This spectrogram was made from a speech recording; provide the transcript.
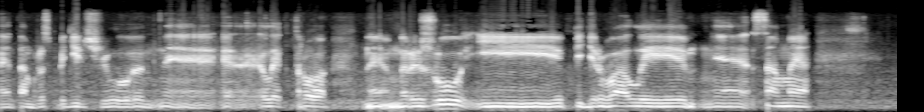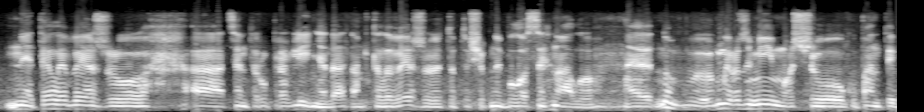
е, там розподільчу е, е, електромережу і підірвали саме. Не телевежу, а центр управління, да там телевежею, тобто, щоб не було сигналу. Е, ну ми розуміємо, що окупанти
